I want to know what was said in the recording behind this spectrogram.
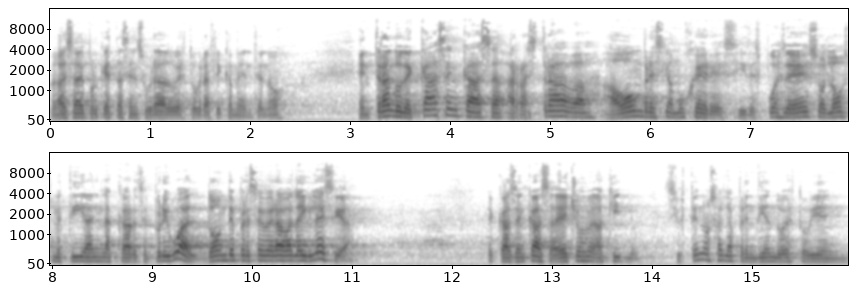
Nadie sabe por qué está censurado esto gráficamente, ¿no? Entrando de casa en casa, arrastraba a hombres y a mujeres y después de eso los metía en la cárcel. Pero igual, ¿dónde perseveraba la iglesia? De casa en casa. Hechos aquí, si usted no sale aprendiendo esto bien,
